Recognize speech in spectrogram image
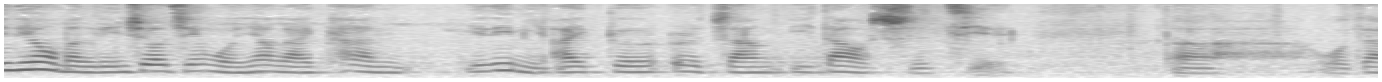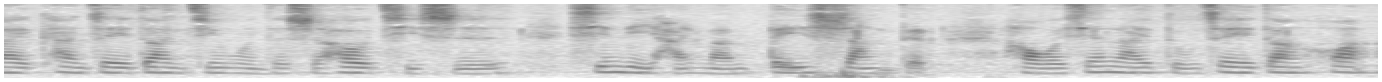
今天我们灵修经文要来看耶利米哀歌二章一到十节。呃，我在看这一段经文的时候，其实心里还蛮悲伤的。好，我先来读这一段话：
